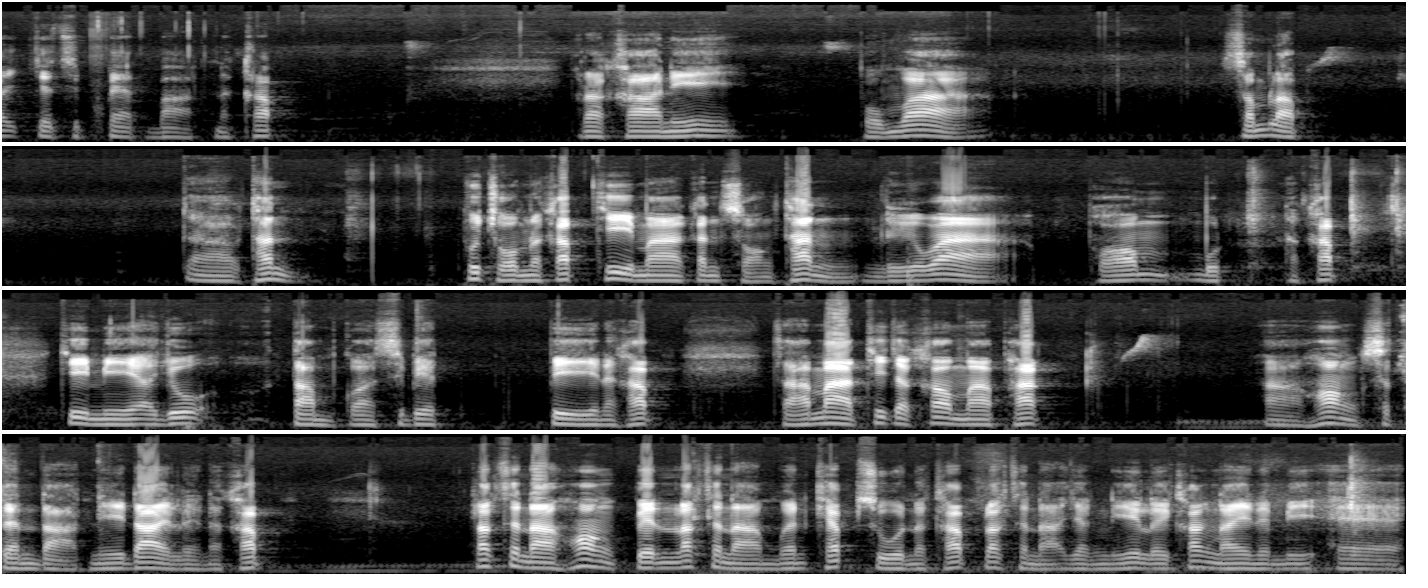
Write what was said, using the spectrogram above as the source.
1,178 บาทนะครับ ราคานี้ผมว่าสำหรับท่านผู้ชมนะครับที่มากันสองท่าน หรือว่าพร้อมบุตรนะครับ ที่มีอายุต่ำกว่า 11 ปีนะครับ สามารถที่จะเข้ามาพักห้องสแตนดาร์ดนี้ได้เลยนะครับ ลักษณะห้องเป็นลักษณะเหมือนแคปซูลนะครับ ลักษณะอย่างนี้เลยข้างในเนี่ยมีแอร์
